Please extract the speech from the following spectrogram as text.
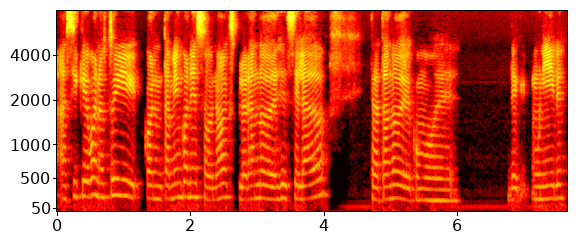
Así que bueno, estoy con, también con eso, ¿no? Explorando desde ese lado, tratando de como de, unir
